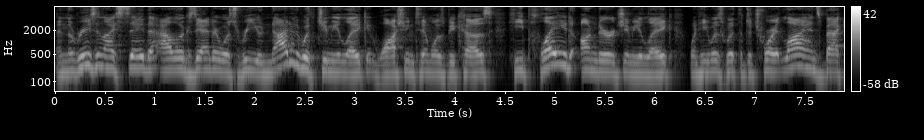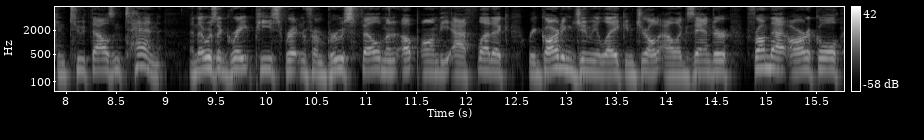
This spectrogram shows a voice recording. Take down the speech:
And the reason I say that Alexander was reunited with Jimmy Lake at Washington was because he played under Jimmy Lake when he was with the Detroit Lions back in 2010. And there was a great piece written from Bruce Feldman up on The Athletic regarding Jimmy Lake and Gerald Alexander. From that article,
